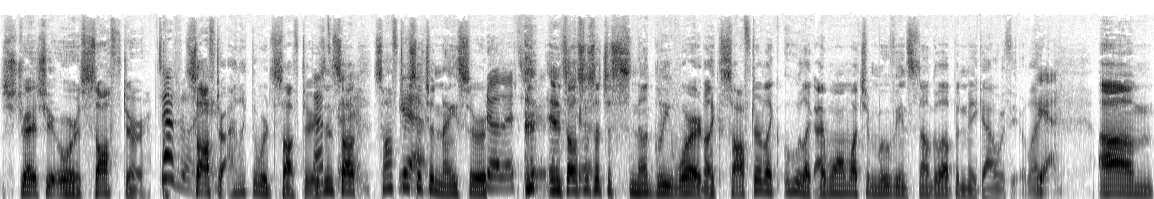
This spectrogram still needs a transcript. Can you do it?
stretchier or softer. Definitely. softer. I like the word softer. That's Isn't soft? Softer Yeah. such a nicer? No, that's true. and it's also true. such a snuggly word. Like softer. Like ooh, like I want to watch a movie and snuggle up and make out with you. Like Yeah. um,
